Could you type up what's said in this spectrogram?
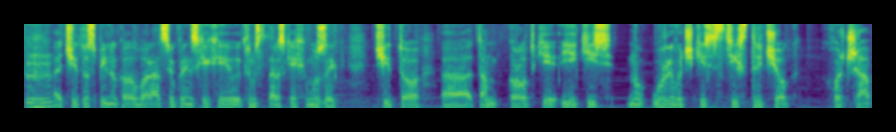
Мгм. чи то спільну колаборацію українських і кримськотарських музик, чи то е, там короткі якісь ну, уривочки з цих стрічок, хоча б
